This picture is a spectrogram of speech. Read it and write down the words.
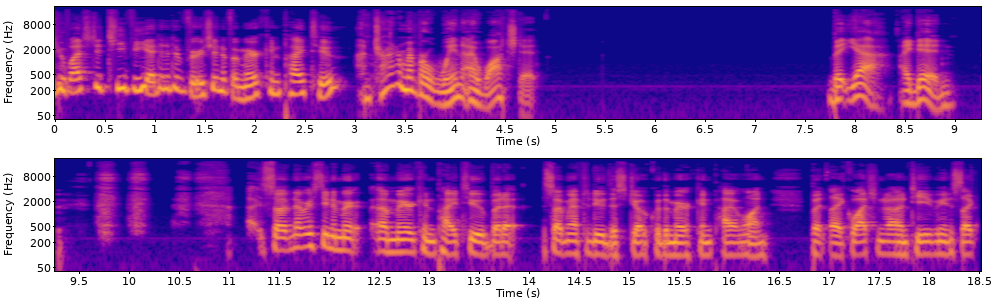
you watched a TV edited version of American Pie 2? I'm trying to remember when I watched it. But yeah, I did. So I've never seen Amer- American Pie 2, but uh, so I'm going to have to do this joke with American Pie 1. But like watching it on TV and it's like,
